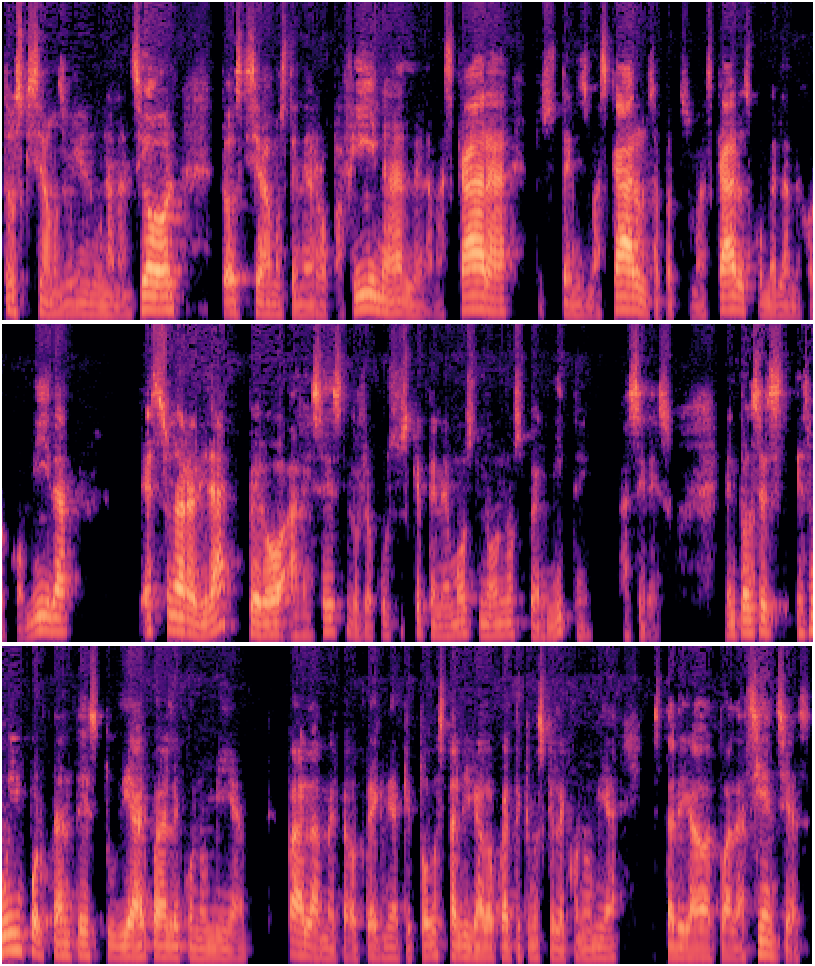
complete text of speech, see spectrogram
todos quisiéramos vivir en una mansión, todos quisiéramos tener ropa fina, la más cara, los tenis más caros, los zapatos más caros, comer la mejor comida. Es una realidad, pero a veces los recursos que tenemos no nos permiten hacer eso. Entonces, es muy importante estudiar para la economía, para la mercadotecnia, que todo está ligado. Acuérdate que, la economía está ligada a todas las ciencias.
